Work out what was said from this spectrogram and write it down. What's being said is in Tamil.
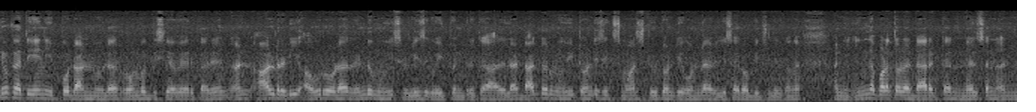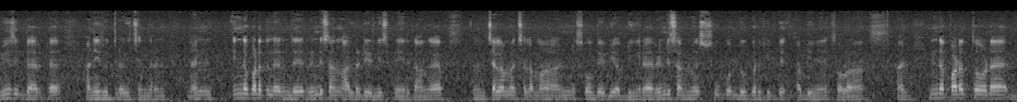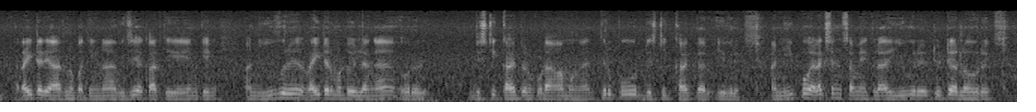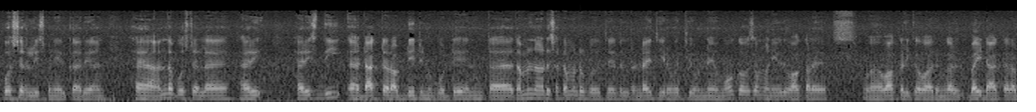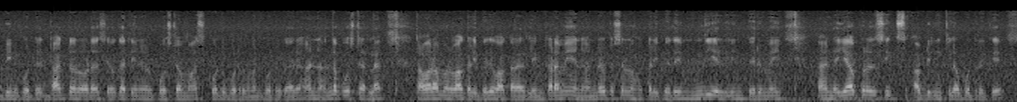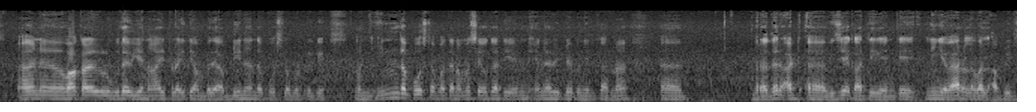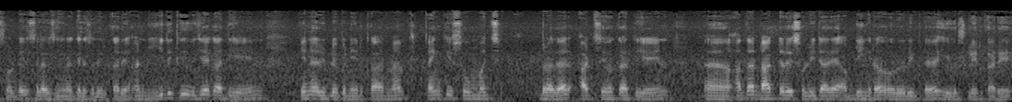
சிவகார்த்திகேயன் இப்போது டான் மூவியில் ரொம்ப பிஸியாகவே இருக்கார். அண்ட் ஆல்ரெடி அவரோட ரெண்டு மூவிஸ் ரிலீஸுக்கு வெயிட் பண்ணிட்டுருக்கு. அதில் Doctor movie twenty six March two twenty ஒனில் ரிலீஸ் ஆகிரும் அப்படின்னு சொல்லியிருக்காங்க. அண்ட் இந்த படத்தோட director Nelson and music director Anirudh Ravichander. And இந்த படத்துல இருந்து ரெண்டு சாங் ஆல்ரெடி ரிலீஸ் பண்ணியிருக்காங்க. செலமா செல்லமா அண்ட் சோ பேபி அப்படிங்கிற ரெண்டு சாங்குமே சூப்பர் டூப்பர் ஹிட்டு அப்படின்னு சொல்லலாம். அண்ட் இந்த படத்தோட ரைட்டர் யாருன்னு பார்த்தீங்கன்னா விஜய கார்த்திகேயன் கே அண்ட் இவர் ரைட்டர் மட்டும் இல்லைங்க ஒரு டிஸ்ட்ரிக் கலெக்டரும் கூட ஆமாங்க திருப்பூர் டிஸ்ட்ரிக் கலெக்டர் இவர். அண்ட் இப்போது எலெக்ஷன் சமயத்தில் இவர் ட்விட்டரில் ஒரு போஸ்டர் ரிலீஸ் பண்ணியிருக்காரு. அண்ட் அந்த போஸ்டரில் ஹரி ஹரிஸ் தி டாக்டர் அப்டேட்டுன்னு போட்டு த தமிழ்நாடு சட்டமன்ற பொதுத் தேர்தல் ரெண்டாயிரத்தி இருபத்தி ஒன்று முகக்கவசம் அணிவது வாக்காளர் வாக்களிக்க வாருங்கள் பை டாக்டர் அப்படின்னு போட்டு டாக்டரோட சிவகார்த்தியனோட போஸ்டர் மாஸ்க் போட்டு போட்டிருக்க மாதிரி போட்டிருக்காரு. அண்ட் அந்த போஸ்டரில் தவறாமல் வாக்களிப்பது வாக்காளர்களின் கடமை. அண்ட் ஹண்ட்ரட் பர்சன்ட் வாக்களிப்பது இந்தியர்களின் பெருமை. அண்ட் ஏப்ரல் சிக்ஸ் அப்படின்னு கீழே போட்டிருக்கு. அண்ட் வாக்காளர்கள் உதவி எண் ஆயிரத்தி தொள்ளாயிரத்தி ஐம்பது அப்படின்னு அந்த போஸ்ட்டில் போட்டிருக்கு. அண்ட் இந்த போஸ்ட்டை பார்த்தா நம்ம சிவகார்த்திகேயன் என்ன ரிப்ளை பண்ணியிருக்காருன்னா brother at Vijaya Karthikeyan K நீங்கள் வேறு லெவல் அப்படின்னு சொல்லிட்டு சில விஷயங்களை கீழே சொல்லியிருக்காரு. அண்ட் இதுக்கு விஜய கார்த்திகேயன் என்ன ரிப்ளை பண்ணியிருக்காருன்னா thank you so much brother at Sivakarthikeyan அதான் டாக்டரே சொல்லிட்டாரே அப்படிங்கிற ஒரு ரிப்ளை இவர் சொல்லியிருக்காரு.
